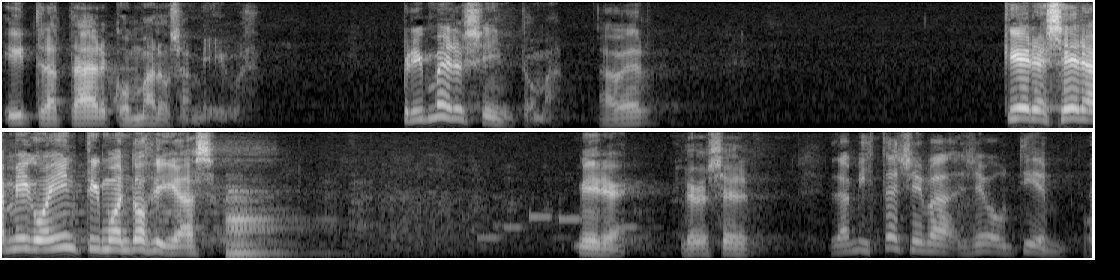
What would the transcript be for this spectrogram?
y tratar con malos amigos. Primer síntoma. A ver. ¿Quieres ser amigo íntimo en dos días? Mire, debe ser... La amistad lleva, lleva un tiempo.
